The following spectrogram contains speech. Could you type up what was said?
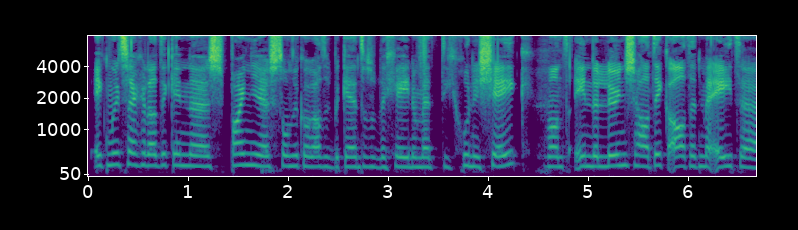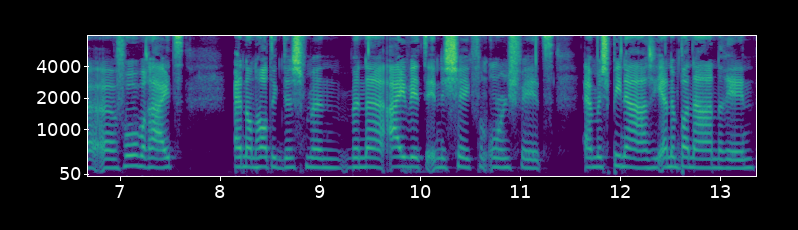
ik moet zeggen dat ik in uh, Spanje stond ik ook altijd bekend als op degene met die groene shake. Want in de lunch had ik altijd mijn eten uh, voorbereid. En dan had ik dus mijn, mijn uh, eiwitten in de shake van Orange Fit. En mijn spinazie en een banaan erin.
